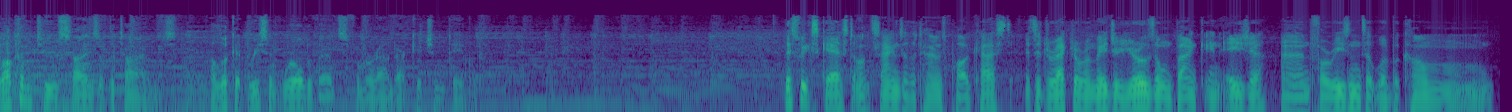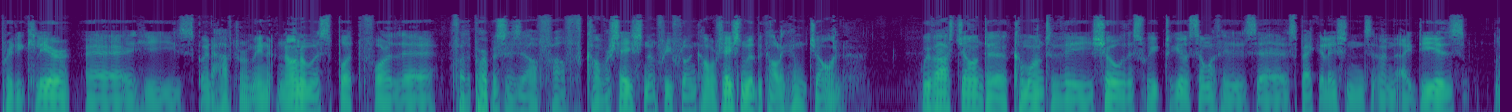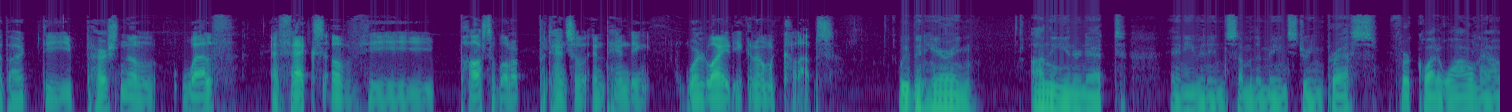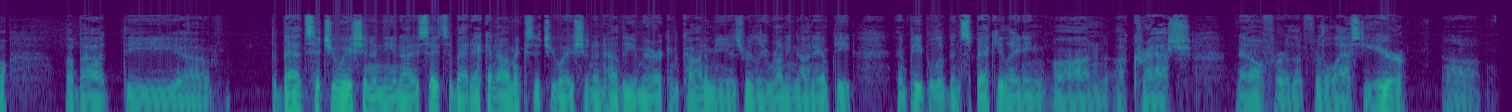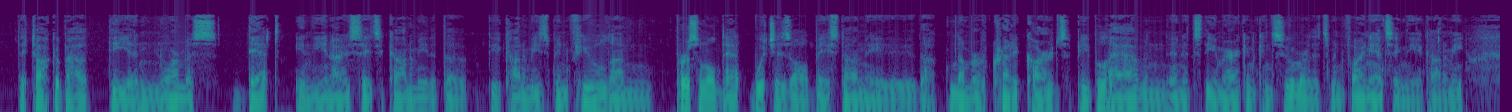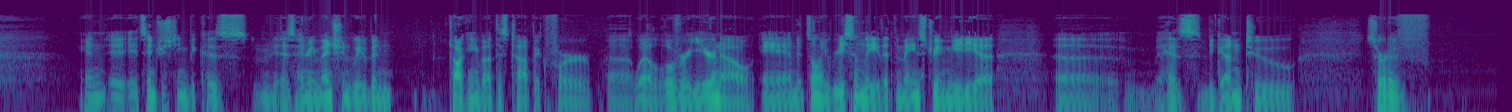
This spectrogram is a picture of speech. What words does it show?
Welcome to Signs of the Times, a look at recent world events from around our kitchen table. This week's guest on Signs of the Times podcast is a director of a major Eurozone bank in Asia, and for reasons that will become pretty clear, uh, he's going to have to remain anonymous, but for the, for the purposes of, of conversation and free flowing conversation, we'll be calling him John. We've asked John to come on to the show this week to give us some of his uh, speculations and ideas about the personal wealth effects of the possible or potential impending worldwide economic collapse. We've been hearing on the internet and even in some of the mainstream press for quite a while now about the uh, the bad situation in the United States, the bad economic situation, and how the American economy is really running on empty. And people have been speculating on a crash now for the for the last year. They talk about the enormous debt in the United States economy, that the, the economy's been fueled on personal debt, which is all based on the, the number of credit cards people have, and, and it's the American consumer that's been financing the economy. And it's interesting because, as Henry mentioned, we've been talking about this topic for, uh, well, over a year now, and it's only recently that the mainstream media uh, has begun to sort of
